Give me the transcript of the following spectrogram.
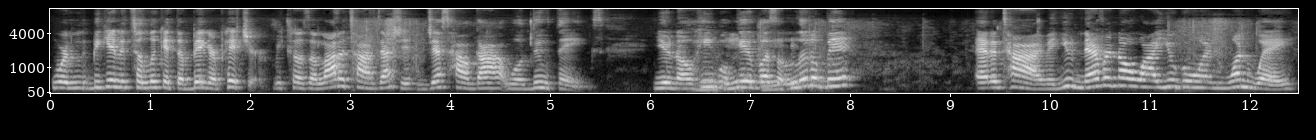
we're beginning to look at the bigger picture because a lot of times that's just, just how God will do things. You know, He will Mm-hmm, give us a mm-hmm, little bit at a time, and you never know why you're going one way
